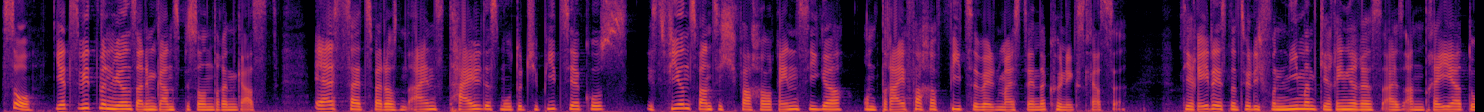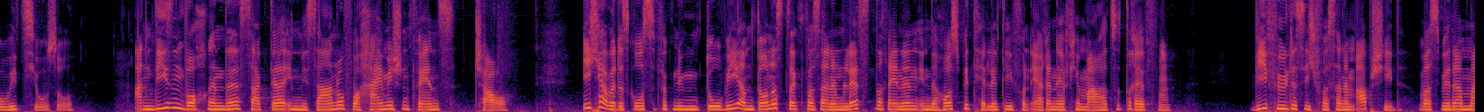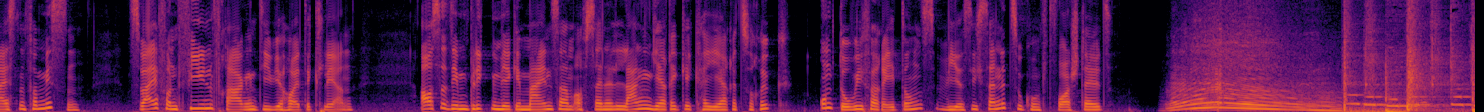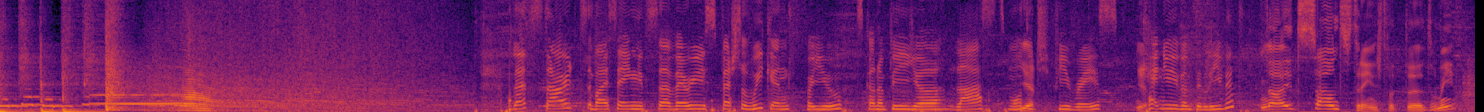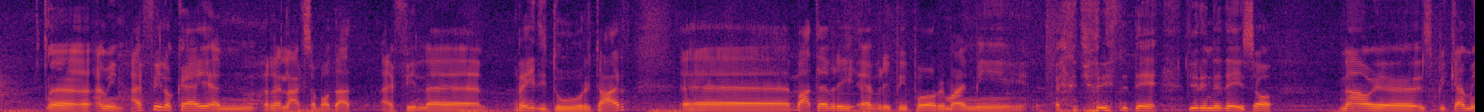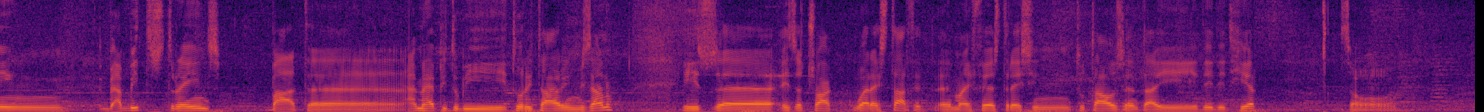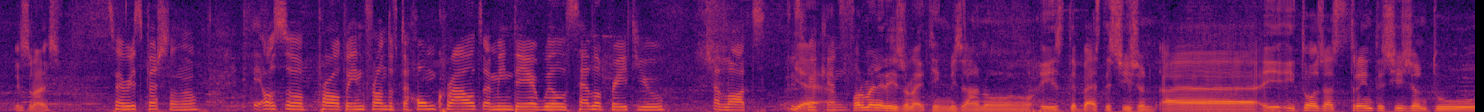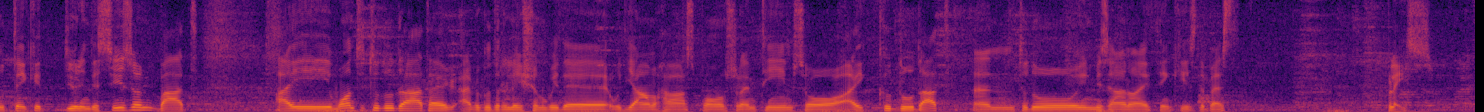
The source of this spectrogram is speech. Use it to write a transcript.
So, jetzt widmen wir uns einem ganz besonderen Gast. Er ist seit 2001 Teil des MotoGP-Zirkus, ist 24-facher Rennsieger und dreifacher Vize-Weltmeister in der Königsklasse. Die Rede ist natürlich von niemand Geringeres als Andrea Dovizioso. An diesem Wochenende sagt er in Misano vor heimischen Fans Ciao. Ich habe das große Vergnügen, Dovi am Donnerstag vor seinem letzten Rennen in der Hospitality von RNF Yamaha zu treffen. Wie fühlt es sich vor seinem Abschied? Was wird er am meisten vermissen? Zwei von vielen Fragen, die wir heute klären. Außerdem blicken wir gemeinsam auf seine langjährige Karriere zurück und Dovi verrät uns, wie er sich seine Zukunft vorstellt. Let's start by saying it's a very special weekend for you. It's gonna be your last MotoGP yep. race. Yep. Can you even believe it? No, it sounds strange but, uh, to me. Uh, I mean, I feel okay and relaxed about that. I feel uh, ready to retire. Uh, but every every people remind me during the day during the day. So now uh, it's becoming a bit strange, but uh, I'm happy to be to retire in Misano. Is uh, is a track where I started. Uh, my first race in 2000, I did it here, so it's nice. It's very special, no? also probably in front of the home crowd. I mean, they will celebrate you a lot this yeah, weekend. for many reasons, I think Misano is the best decision. Uh, it, it, was a strange decision to take it during the season, but I wanted to do that. I, have a good relation with uh, with Yamaha sponsor and team, so I could do that. And to do in Misano, I think is the best place.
